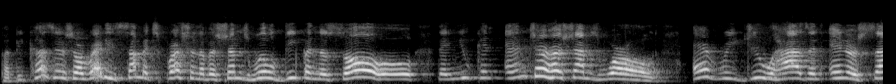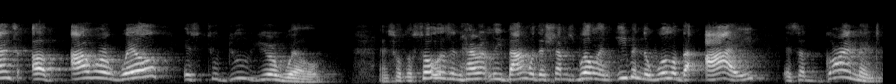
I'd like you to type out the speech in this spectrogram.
But because there's already some expression of Hashem's will deep in the soul, then you can enter Hashem's world. Every Jew has an inner sense of our will is to do your will. And so the soul is inherently bound with Hashem's will, and even the will of the I is a garment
